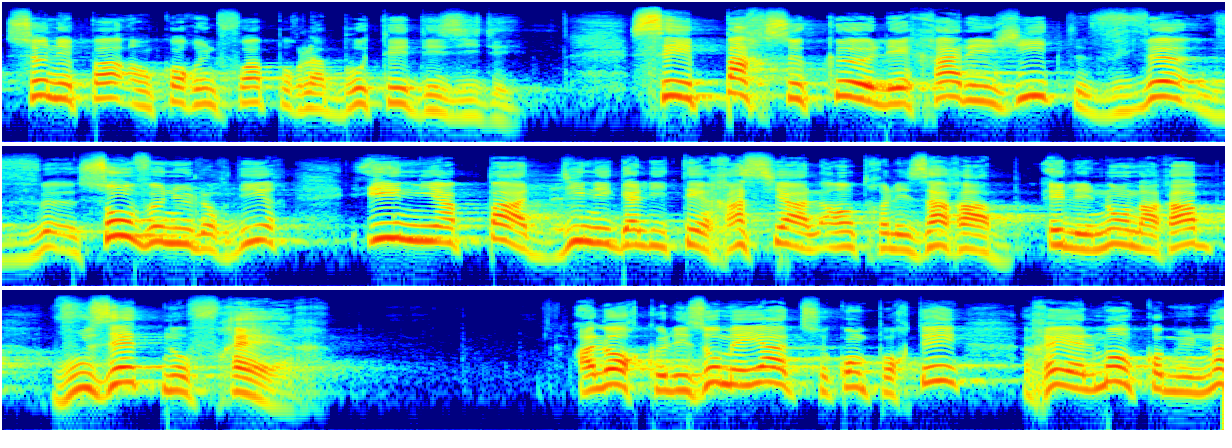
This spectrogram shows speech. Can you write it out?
Ce n'est pas, encore une fois, pour la beauté des idées. C'est parce que les kharijites sont venus leur dire il n'y a pas d'inégalité raciale entre les Arabes et les non-Arabes, vous êtes nos frères. Alors que les Omeyyades se comportaient réellement comme une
